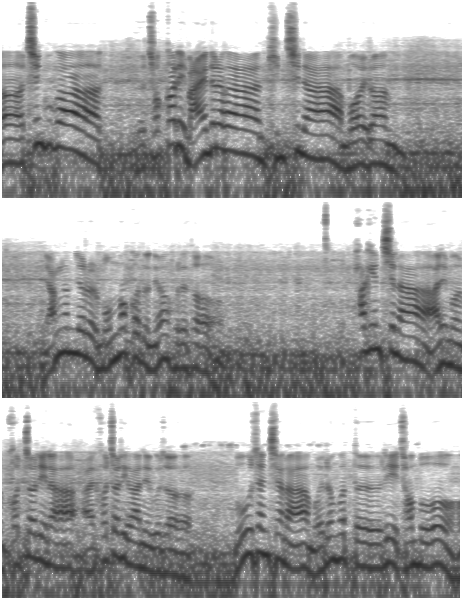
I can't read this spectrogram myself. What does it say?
어, 친구가 젓갈이 많이 들어간 김치나 뭐 이런 양념류를 못 먹거든요. 그래서 파김치나 아니면 겉절이나 아니 겉절이가 아니고 저 무생채나 뭐 이런 것들이 전부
